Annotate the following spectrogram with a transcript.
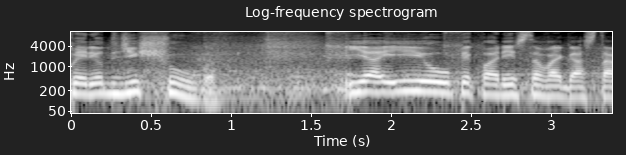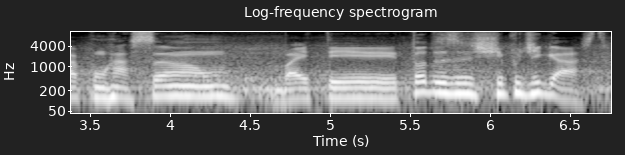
período de chuva, e aí o pecuarista vai gastar com ração, vai ter todos esses tipos de gasto.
